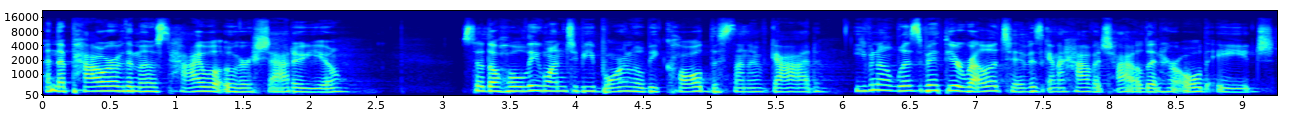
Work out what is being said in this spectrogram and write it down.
and the power of the Most High will overshadow you. So the Holy One to be born will be called the Son of God. Even Elizabeth, your relative, is going to have a child in her old age,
